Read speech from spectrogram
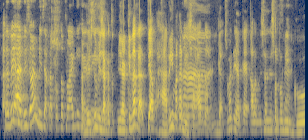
Tapi abis itu kan bisa ketutup lagi kan habis itu bisa ketemu ya kita nggak tiap hari makan di Ah. sana. Nggak cuman ya kayak kalau misalnya satu Bisa. minggu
